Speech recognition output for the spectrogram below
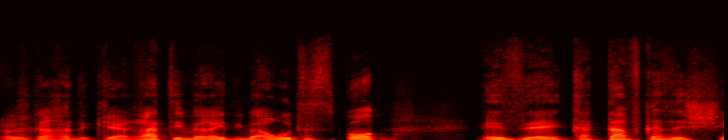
לא אשכח את זה, כי ירדתי וראיתי בערוץ הספורט איזה כתב כזה ש...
